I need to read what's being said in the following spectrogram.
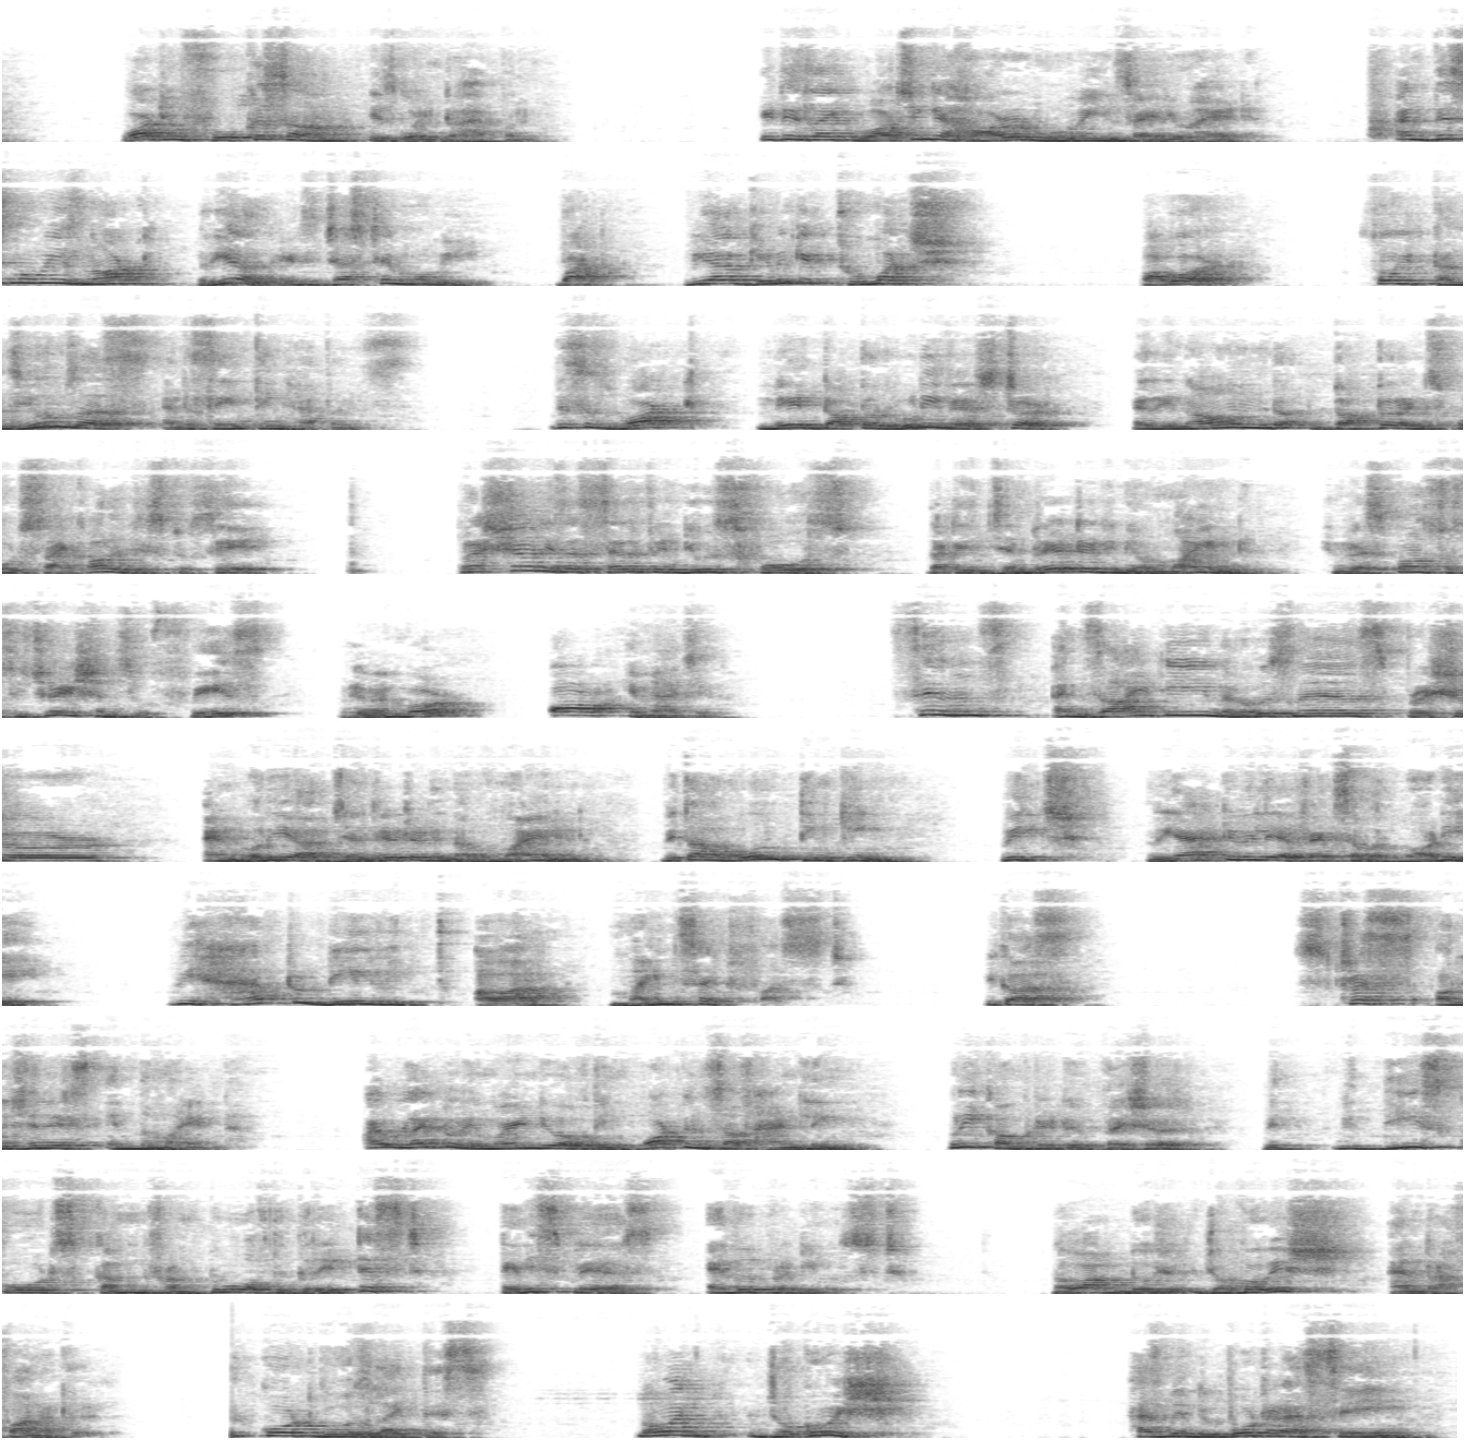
What you focus on is going to happen. It is like watching a horror movie inside your head. And this movie is not real, it is just a movie. But we are giving it too much power so it consumes us and the same thing happens. This is what made Dr. Rudi Webster, a renowned doctor and sports psychologist, to say pressure is a self induced force that is generated in your mind in response to situations you face, remember, or imagine. Since anxiety, nervousness, pressure, and worry are generated in our mind with our own thinking, which reactively affects our body, we have to deal with our mindset first because stress originates in the mind. I would like to remind you of the importance of handling pre competitive pressure with, with these quotes coming from two of the greatest tennis players ever produced Novak Djokovic and Rafa Nadal. The quote goes like this Novak Djokovic has been reported as saying,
